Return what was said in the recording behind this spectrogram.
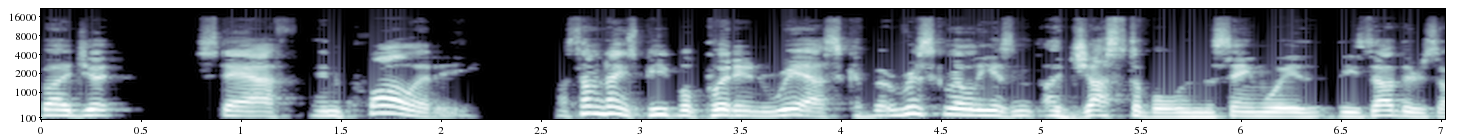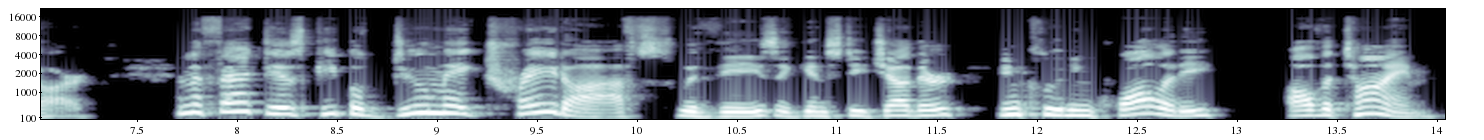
budget, staff, and quality. Sometimes people put in risk, but risk really isn't adjustable in the same way that these others are. And the fact is, people do make trade offs with these against each other, including quality, all the time.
